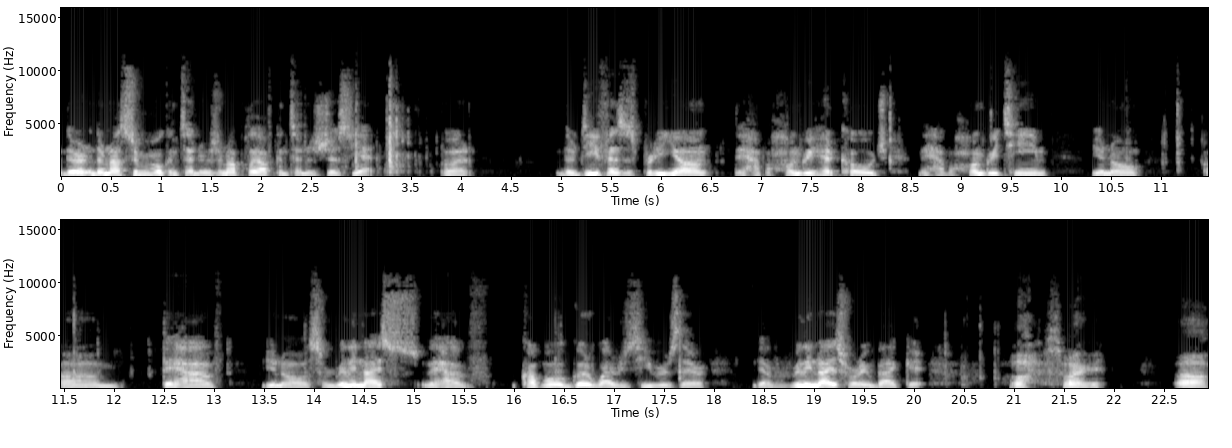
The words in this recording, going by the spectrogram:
they're they're not Super Bowl contenders. They're not playoff contenders just yet. But their defense is pretty young. They have a hungry head coach. They have a hungry team. You know, um, they have you know some really nice. They have a couple of good wide receivers there. They have a really nice running back. Oh, sorry. Uh,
